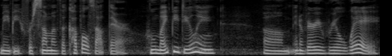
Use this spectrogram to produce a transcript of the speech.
maybe for some of the couples out there who might be dealing um, in a very real way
